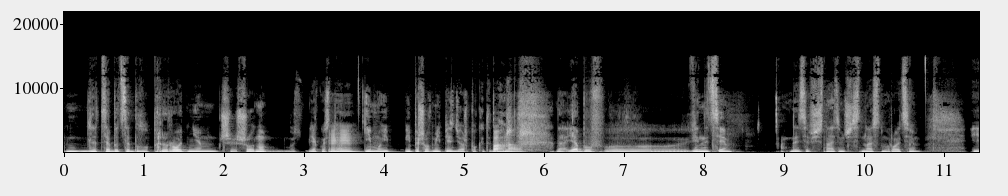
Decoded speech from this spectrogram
для тебе це було природнім, чи що, ну, якось угу. так. І мої, і пішов мій піздьош, поки ти Погнали. Да, Я був в Вінниці. Десь в 16-17 році. І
